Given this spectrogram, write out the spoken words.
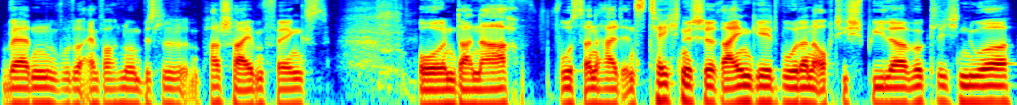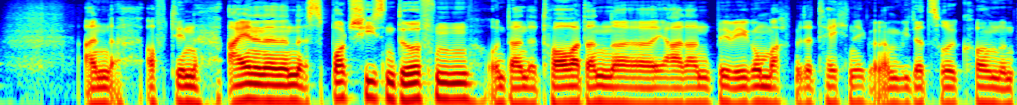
werden, wo du einfach nur ein bisschen ein paar Scheiben fängst. Und danach, wo es dann halt ins Technische reingeht, wo dann auch die Spieler wirklich nur an, auf den einen Spot schießen dürfen und dann der Torwart dann äh, ja dann Bewegung macht mit der Technik und dann wieder zurückkommt. Und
